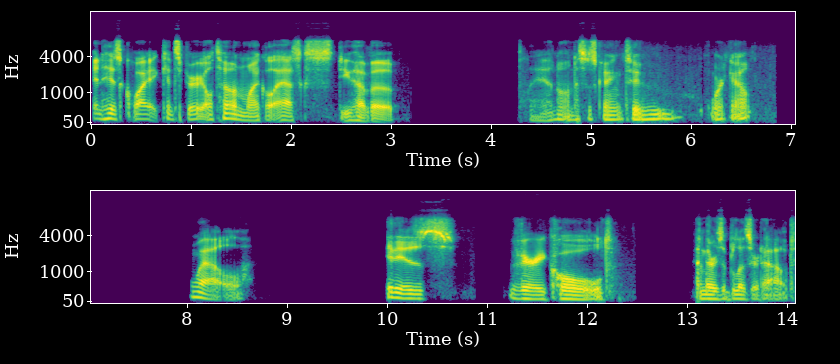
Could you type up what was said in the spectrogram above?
In his quiet conspirial tone, Michael asks, Do you have a plan on this is going to work out? Well, it is very cold, and there's a blizzard out.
